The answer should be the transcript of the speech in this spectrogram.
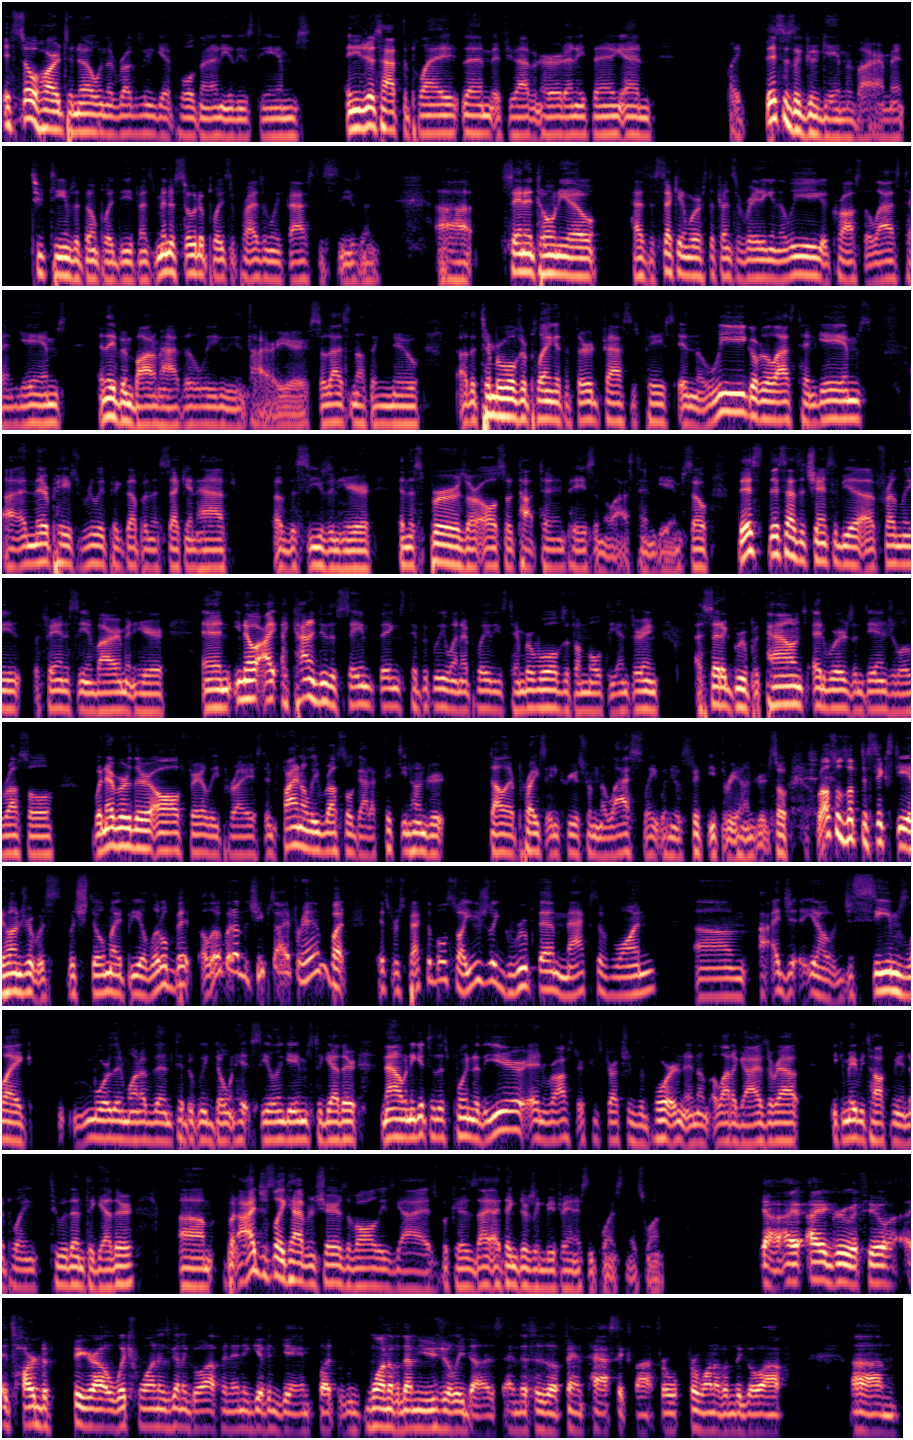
it's so hard to know when the rug's going to get pulled on any of these teams, and you just have to play them if you haven't heard anything. And like this is a good game environment. Two teams that don't play defense. Minnesota played surprisingly fast this season. Uh, San Antonio has the second worst defensive rating in the league across the last 10 games, and they've been bottom half of the league the entire year. So that's nothing new. Uh, the Timberwolves are playing at the third fastest pace in the league over the last 10 games, uh, and their pace really picked up in the second half of the season here. And the Spurs are also top 10 in pace in the last 10 games. So this this has a chance to be a, friendly fantasy environment here. And you know, I, I kind of do the same things typically when I play these Timberwolves if I'm multi-entering. I set a group of Towns, Edwards, and D'Angelo Russell whenever they're all fairly priced. And finally, Russell got a fifteen hundred dollar price increase from the last slate when he was 5300 so russell's up to 6800 which which still might be a little bit a little bit on the cheap side for him but it's respectable. So i usually group them max of one. Um i just you know just seems like more than one of them typically don't hit ceiling games together. Now when you get to this point of the year and roster construction is important and a lot of guys are out you can maybe talk me into playing two of them together. Um, but I just like having shares of all these guys because I, I think there's going to be fantasy points in this one. Yeah, I, I, agree with you. It's hard to figure out which one is going to go off in any given game, but one of them usually does, and this is a fantastic spot for for one of them to go off. Um,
